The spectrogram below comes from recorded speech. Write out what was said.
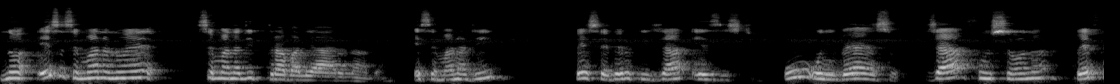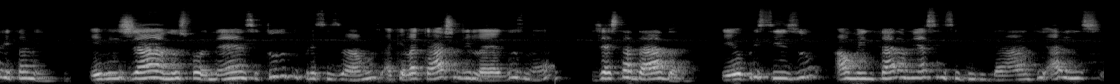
No, essa semana não é semana de trabalhar nada, é semana de perceber o que já existe. O universo já funciona perfeitamente. Ele já nos fornece tudo o que precisamos, aquela caixa de legos, né? Já está dada. Eu preciso aumentar a minha sensibilidade a isso,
